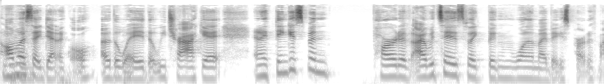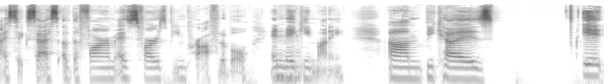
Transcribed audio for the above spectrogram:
almost mm-hmm. identical of the way that we track it, and I think it's been part of i would say it's like been one of my biggest part of my success of the farm as far as being profitable and mm-hmm. making money um, because it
